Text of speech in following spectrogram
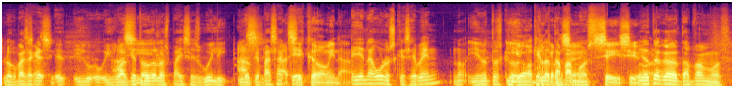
Lo que pasa es que, así, igual así, que todos los países, Willy, así, lo que pasa así que, es que domina. hay en algunos que se ven, ¿no? Y en otros que, y lo, que lo que tapamos. Sí, sí. Y otros que lo tapamos.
